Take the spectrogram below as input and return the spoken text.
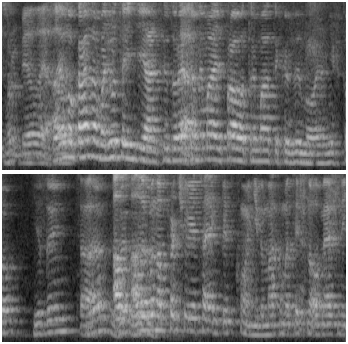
зробили. Це але- локальна валюта індіянців. До речі, Так. вони мають право тримати казино, ніхто. Єдині. Так. да? Але, але воно працює так, як біткоін, ніби математично обмежена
